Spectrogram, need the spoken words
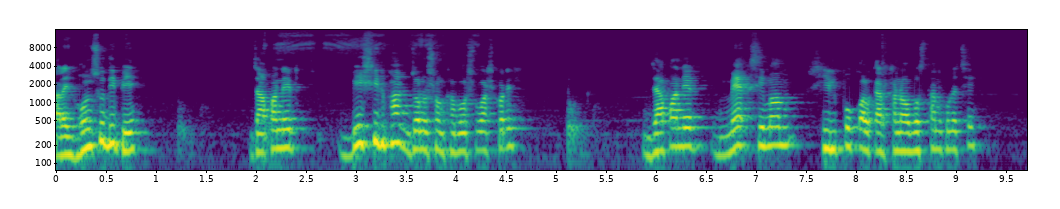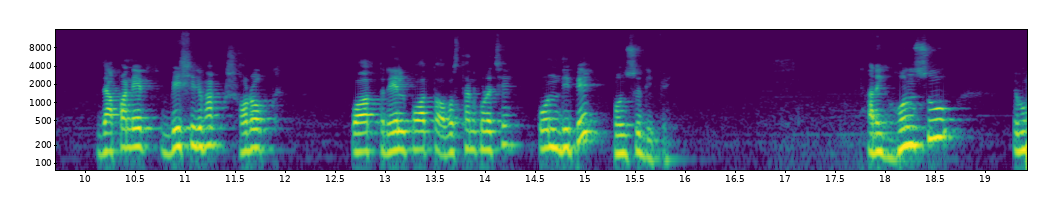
আর এই হংসু দ্বীপে জাপানের বেশিরভাগ জনসংখ্যা বসবাস করে। জাপানের ম্যাক্সিমাম শিল্প কলকারখানা অবস্থান করেছে। জাপানের বেশিরভাগ সড়ক পথ, রেলপথ অবস্থান করেছে কোন দ্বীপে? হংসু দ্বীপে আর এই হংসু এবং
